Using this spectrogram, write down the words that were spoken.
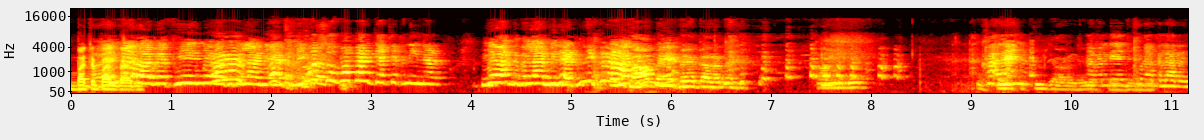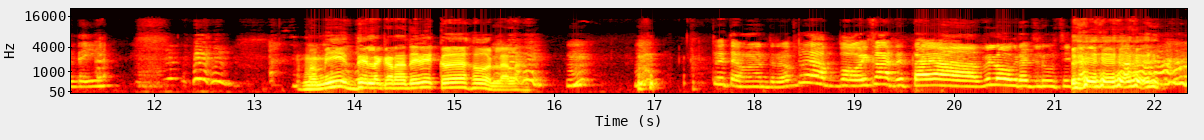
ਬਚਪਨ ਦਾ ਮੇਰਾ ਵੇਖੀ ਮੇਰਾ ਲੈਮੀਨੇਟ ਨਹੀਂ ਸੋਫਾ ਭਰ ਗਿਆ ਚਟਨੀ ਨਾਲ। ਮੇਰਾ ਕਿਤੇ ਲੈਮੀਨੇਟ ਨਹੀਂ ਕਰਾ ਮੰਮੀ ਦਿਲ ਕਰਾਂ ਦੇ ਵੀ ਇੱਕ ਹੋਰ ਲੈ ਲਾ। ਤੂੰ ਤਾਂ ਅੰਦਰ ਬੋਈ ਕਰ ਦਿੱਤਾ ਆ ਵਲੋਗ ਦਾ ਜਲੂਸ ਹੀ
